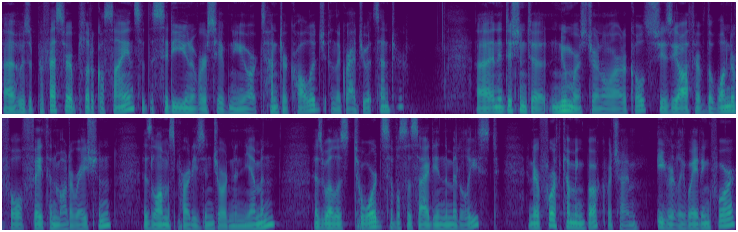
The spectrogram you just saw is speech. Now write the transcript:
uh, who's a professor of political science at the City University of New York's Hunter College and the Graduate Center. Uh, in addition to numerous journal articles, she is the author of the wonderful Faith and Moderation Islamist Parties in Jordan and Yemen, as well as Towards Civil Society in the Middle East. And her forthcoming book, which I'm eagerly waiting for,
